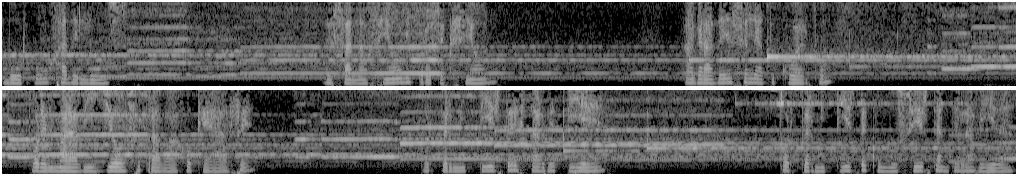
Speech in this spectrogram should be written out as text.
burbuja de luz, de sanación y protección, Agradecele a tu cuerpo por el maravilloso trabajo que hace, por permitirte estar de pie, por permitirte conducirte ante la vida.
